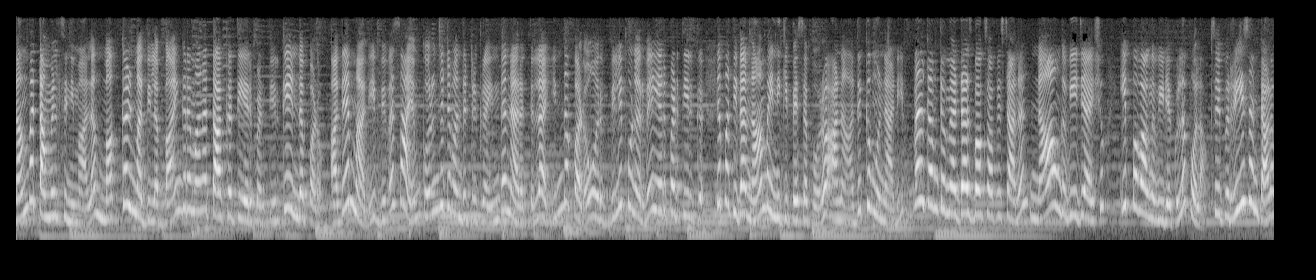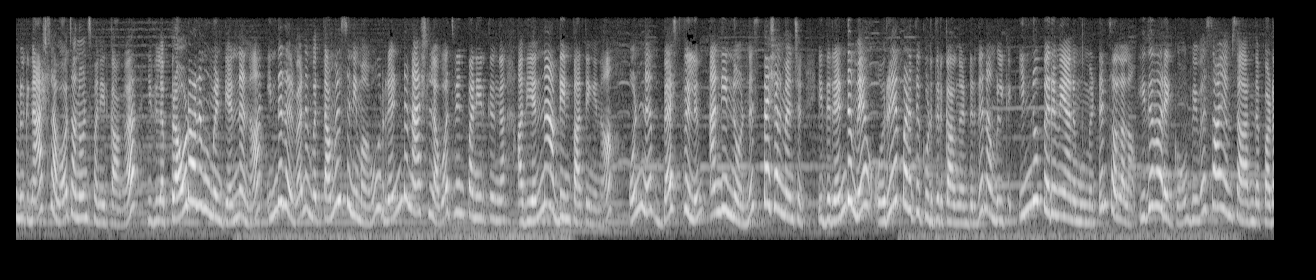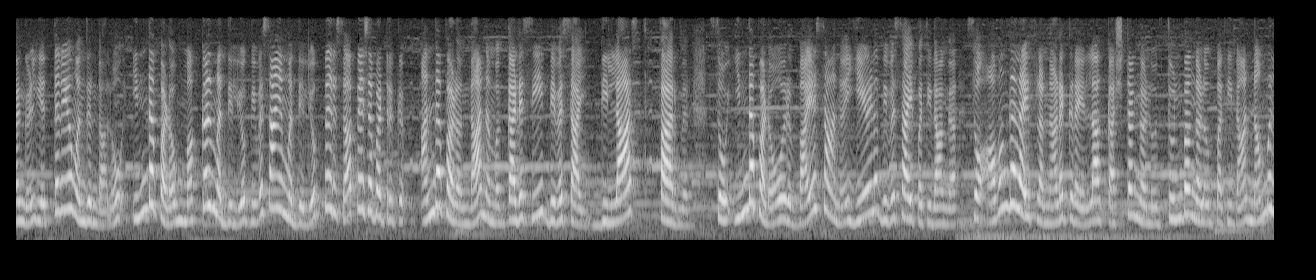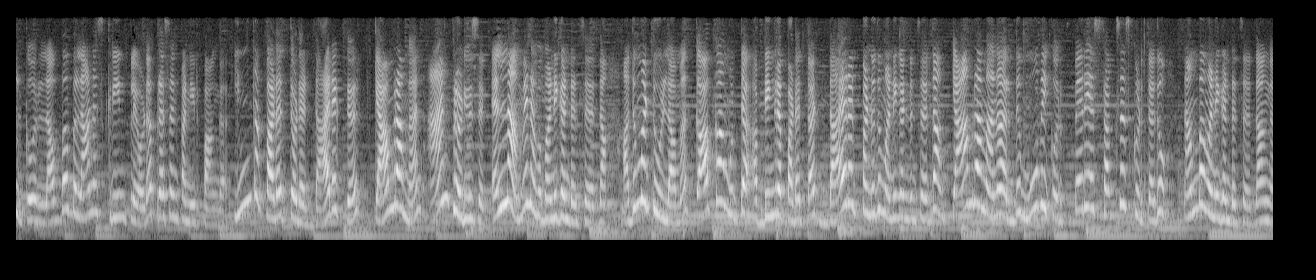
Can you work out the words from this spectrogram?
நம்ம தமிழ் சினிமால மக்கள் மத்தியில பயங்கரமான தாக்கத்தை ஏற்படுத்தியிருக்கு இந்த படம். அதே மாதிரி விவசாயம் குறைஞ்சிட்டு வந்துட்டு இருக்கிற இந்த நேரத்துல இந்த படம் ஒரு விழிப்புணர்வை ஏற்படுத்தியிருக்கு. இதை பத்தி தான் நாம இன்னைக்கு பேச போறோம். ஆனா அதுக்கு முன்னாடி welcome to Madras box office channel நான் உங்க விஜய் ஐஷு. இப்போ வாங்க வீடியோக்குள்ள போலாம். ஸோ இப்போ ரீசெண்டா நம்மளுக்கு நேஷனல் அவார்ட்ஸ் அனௌன்ஸ் பண்ணியிருக்காங்க. இதுல ப்ரௌடான மூமெண்ட் என்னன்னா இந்த தடவை நம்ம தமிழ் சினிமாவும் ரெண்டு நேஷனல் அவார்ட்ஸ் வின் பண்ணியிருக்குங்க. அது என்ன அப்படின்னு பார்த்தீங்கன்னா ஒன்று பெஸ்ட் ஃபிலிம் அண்ட் இன்னொன்று ஸ்பெஷல் மென்ஷன் இது ரெண்டுமே ஒரே படத்துக்கு கொடுத்துருக்காங்கன்றது நம்மளுக்கு இன்னும் பெருமையான மூமெண்ட்னு சொல்லலாம். இது வரைக்கும் விவசாயம் சார்ந்த படங்கள் எத்தனையோ வந்திருந்தாலும் இந்த படம் மக்கள் மத்தியிலையோ விவசாயம் மத்தியிலையோ பெருசாக பேசப்பட்டிருக்கு. அந்த படம் தான் நம்ம கடைசி விவசாயி தி லாஸ்ட் ஃபார்மர் ஸோ இந்த படம் ஒரு வயசான ஏழை விவசாயி பற்றி தாங்க. ஸோ அவங்க லைஃப்பில் நடக்கிற எல்லா கஷ்டங்களும் துன்பங்களும் பற்றி தான் நம்மளுக்கு ஒரு லவ்வபிளான ஸ்க்ரீன் பிளேயோட ப்ரெசென்ட் பண்ணியிருப்பாங்க இந்த படத்தோட டைரக்டர் கேமராமேன் அண்ட் ப்ரொடியூசர் எல்லாமே நம்ம மணிகண்டன் சார் தான். அது மட்டும் இல்லாமல் காக்கா முட்டை அப்படிங்கிற படத்தை டைரக்ட் பண்ணதும் மணிகண்டன் சார் தான். கேமராமேனாக இருந்து மூவிக்கு ஒரு பெரிய சக்ஸஸ் கொடுத்ததும் நம்ம மணிகண்டன் சார் தாங்க.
